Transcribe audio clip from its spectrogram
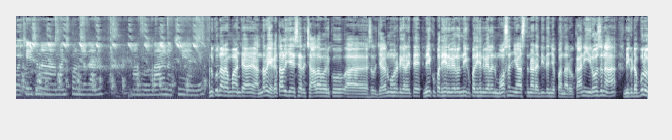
వారు చేసిన మంచి పనులు కానీ మాకు బాగా నచ్చినాయండి. అనుకున్నారమ్మా అంటే అందరూ ఎగతాళి చేశారు చాలా వరకు. అసలు జగన్మోహన్ రెడ్డి గారు అయితే నీకు పదిహేను వేలు నీకు పదిహేను వేలు అని మోసం చేస్తున్నాడు అది ఇది అని చెప్పి అన్నారు కానీ ఈ రోజున మీకు డబ్బులు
